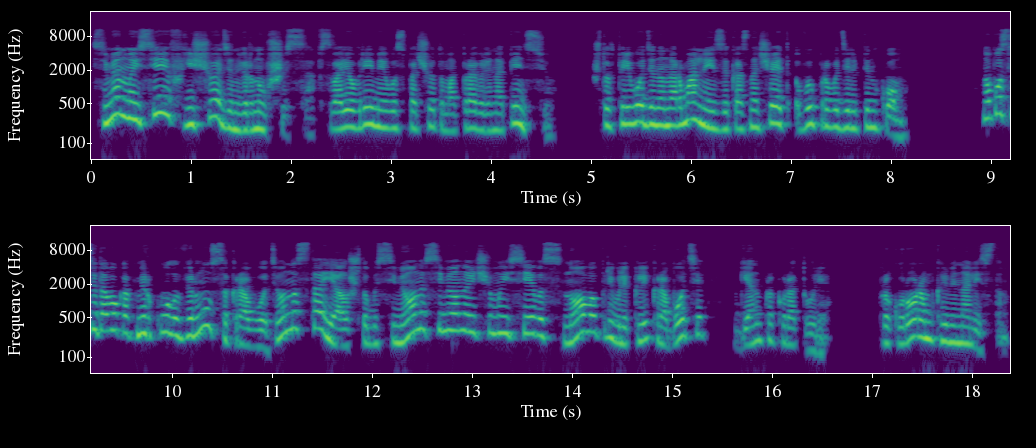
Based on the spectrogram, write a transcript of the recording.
Семен Моисеев, еще один вернувшийся, в свое время его с почетом отправили на пенсию, что в переводе на нормальный язык означает «выпроводили пинком». Но после того, как Меркулов вернулся к работе, он настоял, чтобы Семена Семеновича Моисеева снова привлекли к работе в генпрокуратуре прокурором-криминалистом.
